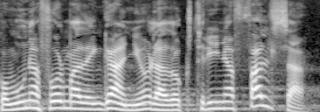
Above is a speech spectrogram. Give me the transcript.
como una forma de engaño la doctrina falsa?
